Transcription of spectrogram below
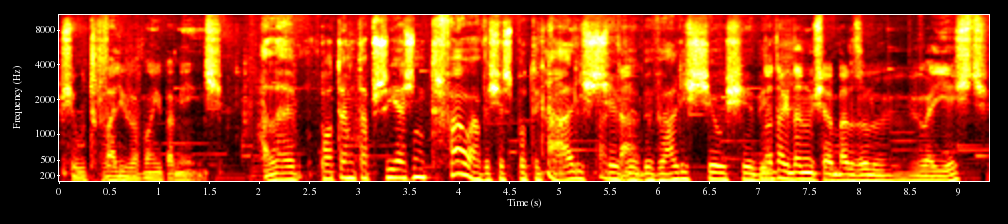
się utrwaliła w mojej pamięci. Ale potem ta przyjaźń trwała, wy się spotykaliście, tak, tak, tak. wybywaliście u siebie. No tak, Danusia bardzo lubiła jeść,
